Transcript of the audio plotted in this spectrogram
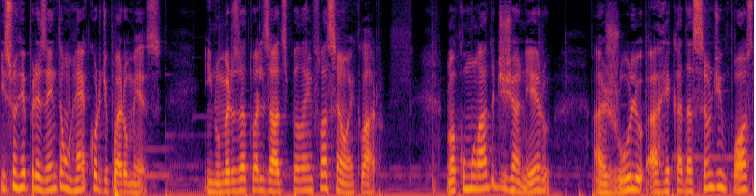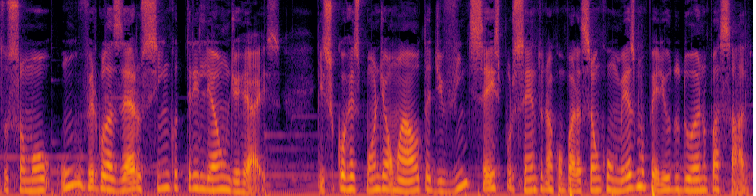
Isso representa um recorde para o mês, em números atualizados pela inflação, é claro. No acumulado de janeiro a julho, a arrecadação de impostos somou 1,05 trilhão de reais. Isso corresponde a uma alta de 26% na comparação com o mesmo período do ano passado.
